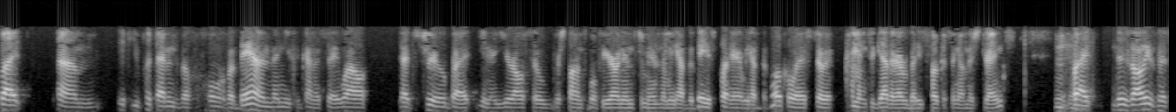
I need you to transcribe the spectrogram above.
But um if you put that into the whole of a band, then you could kind of say, well, that's true, but you know, you're also responsible for your own instrument. And then we have the bass player, we have the vocalist, so coming together, everybody's focusing on their strengths. Mm-hmm. But there's always this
